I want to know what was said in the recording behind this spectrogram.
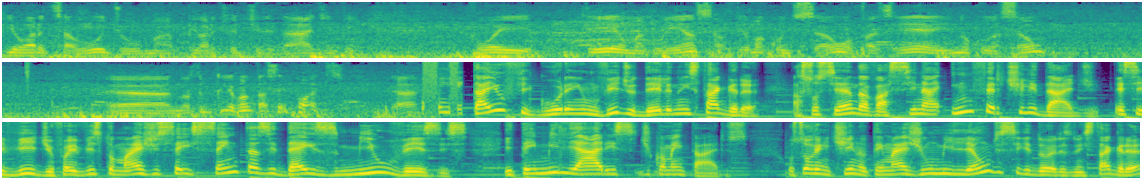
piora de saúde ou uma piora de fertilidade, enfim, foi ter uma doença, ter uma condição, ou fazer inoculação. É, nós temos que levantar essa hipótese. Tá aí o figura em um vídeo dele no Instagram, associando a vacina à infertilidade. Esse vídeo foi visto mais de 610 mil vezes e tem milhares de comentários. O Sorrentino tem mais de um milhão de seguidores no Instagram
